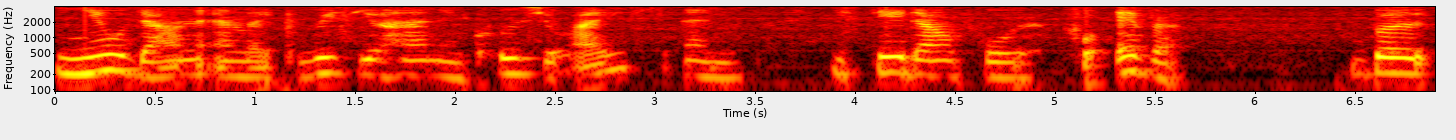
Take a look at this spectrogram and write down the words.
kneel down and like raise your hand and close your eyes and you stay down for forever. But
